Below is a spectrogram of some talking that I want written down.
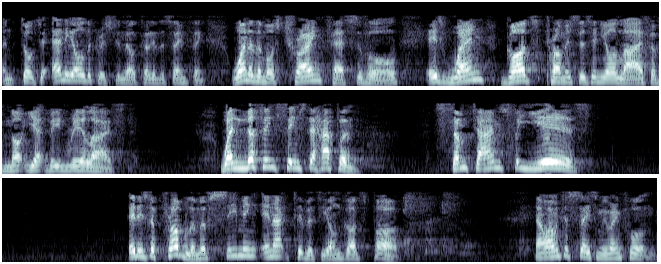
and talk to any older Christian, they'll tell you the same thing. One of the most trying tests of all is when God's promises in your life have not yet been realized. When nothing seems to happen. Sometimes for years. It is the problem of seeming inactivity on God's part. Now I want to say something very important.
